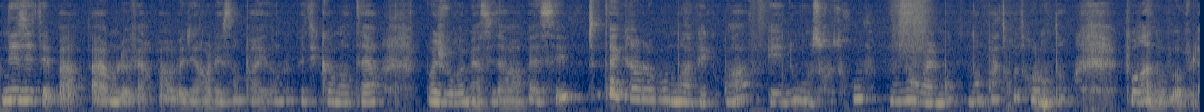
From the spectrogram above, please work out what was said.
n'hésitez pas à me le faire parvenir en laissant par exemple le petit commentaire. Moi, je vous remercie d'avoir passé cet agréable moment avec moi. Et nous, on se retrouve normalement, non pas trop trop longtemps, pour un nouveau vlog.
